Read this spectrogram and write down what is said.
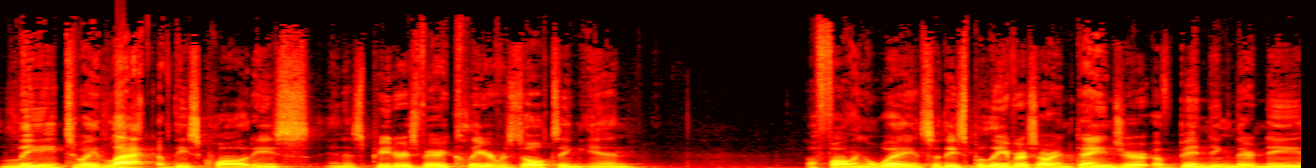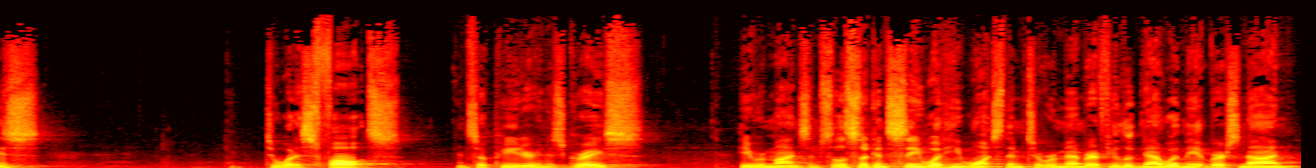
lead to a lack of these qualities, and as Peter is very clear, resulting in a falling away. And so these believers are in danger of bending their knees to what is false. And so Peter, in his grace, he reminds them. So let's look and see what he wants them to remember. If you look down with me at verse 9,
